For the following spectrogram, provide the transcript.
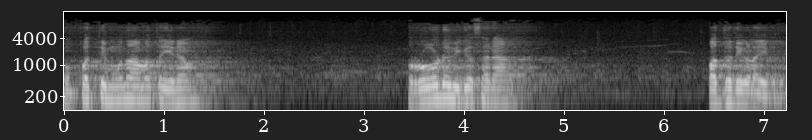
മുപ്പത്തിമൂന്നാമത്തെ ഇനം റോഡ് വികസന പദ്ധതികളായിരുന്നു.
